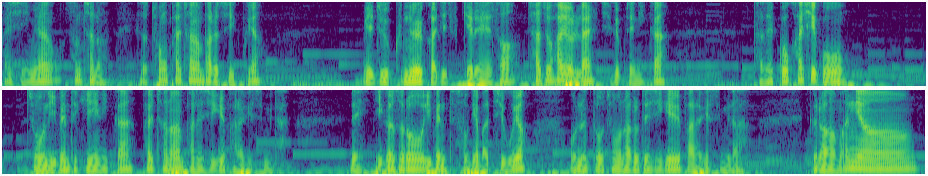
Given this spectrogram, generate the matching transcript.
하시면 3,000원 그래서 총 8,000원 받을 수 있고요. 매주 금요일까지 집계를 해서 차주 화요일 날 지급되니까 다들 꼭 하시고 좋은 이벤트 기회니까 8,000원 받으시길 바라겠습니다. 네, 이것으로 이벤트 소개 마치고요. 오늘 또 좋은 하루 되시길 바라겠습니다. 그럼 안녕.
